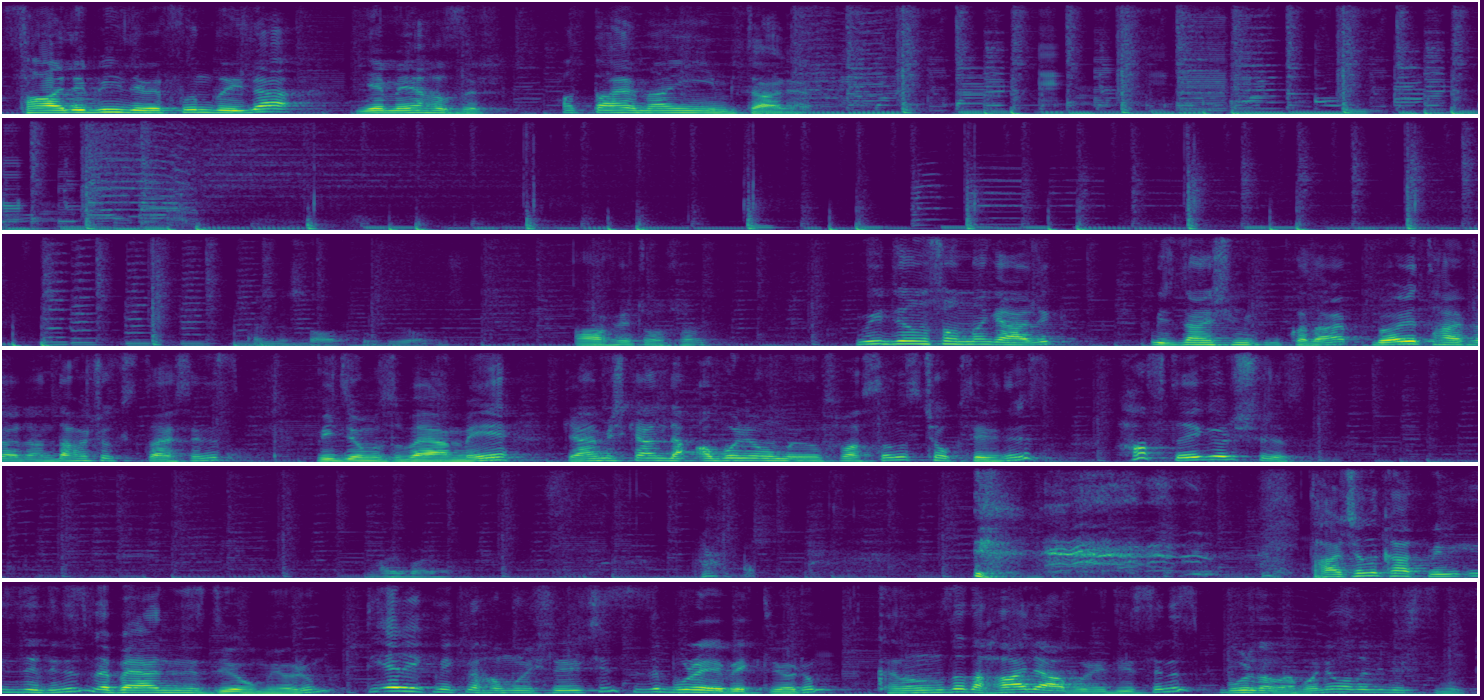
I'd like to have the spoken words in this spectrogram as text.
salebiyle ve fındığıyla yemeğe hazır. Hatta hemen yiyeyim bir tane. Anne sağlık çok güzel olmuş. Afiyet olsun. Videonun sonuna geldik. Bizden şimdilik bu kadar. Böyle tariflerden daha çok isterseniz videomuzu beğenmeyi, gelmişken de abone olmayı unutmazsanız çok seviniriz. Haftaya görüşürüz. Bay bay. Tarçınlı katmeri izlediniz ve beğendiniz diye umuyorum. Diğer ekmek ve hamur işleri için sizi buraya bekliyorum. Kanalımıza da hala abone değilseniz buradan abone olabilirsiniz.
